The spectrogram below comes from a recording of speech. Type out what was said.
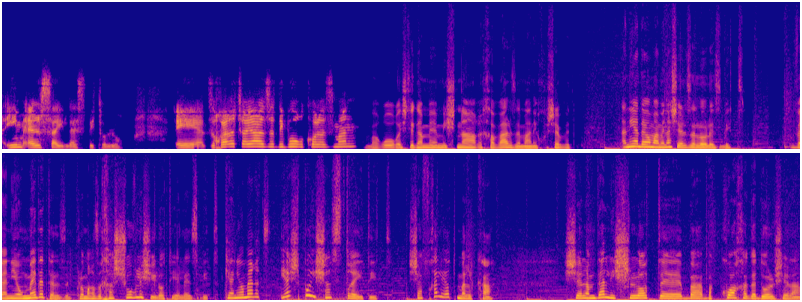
האם אלסה היא לסבית או לא. Uh, את זוכרת שהיה על זה דיבור כל הזמן? ברור, יש לי גם uh, משנה רחבה על זה, מה אני חושבת. אני עד היום מאמינה שאלזה לא לסבית. ואני עומדת על זה. כלומר, זה חשוב לי שהיא לא תהיה לסבית. כי אני אומרת, יש פה אישה סטרייטית שהפכה להיות מלכה, שלמדה לשלוט uh, בכוח הגדול שלה,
